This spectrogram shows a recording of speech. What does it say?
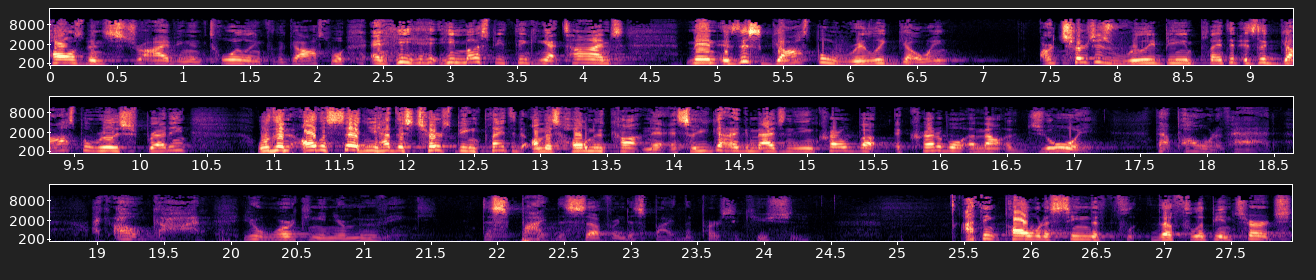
Paul's been striving and toiling for the gospel, and he, he must be thinking at times, man, is this gospel really going? Are churches really being planted? Is the gospel really spreading? Well, then all of a sudden you have this church being planted on this whole new continent. And so you got to imagine the incredible, incredible amount of joy that Paul would have had. Like, oh God, you're working and you're moving despite the suffering, despite the persecution. I think Paul would have seen the, the Philippian church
